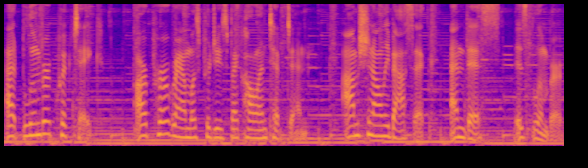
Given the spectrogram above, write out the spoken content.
at Bloomberg. Our program was produced by Colin Tipton. I'm Sonali Basak, and this is Bloomberg.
